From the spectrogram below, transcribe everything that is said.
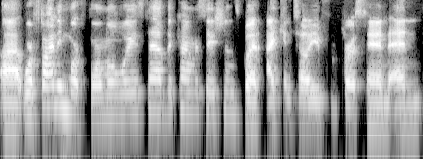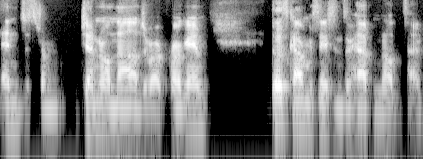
uh, we're finding more formal ways to have the conversations, but I can tell you from firsthand and and just from general knowledge of our program, those conversations are happening all the time.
